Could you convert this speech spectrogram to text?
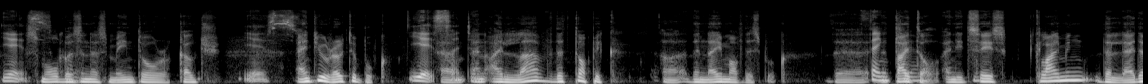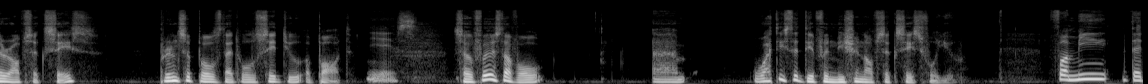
yes, small correct. business mentor, coach. Yes. And you wrote a book. Yes, um, I and I love the topic, uh, the name of this book, the, the title, you. and it says "Climbing the Ladder of Success: Principles that Will Set You Apart." Yes. So first of all, um, what is the definition of success for you? For me, the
